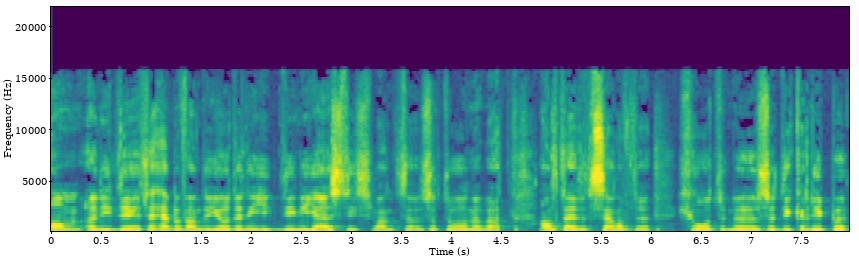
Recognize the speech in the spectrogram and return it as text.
om een idee te hebben van de Joden die, die niet juist is. Want eh, ze tonen wat, altijd hetzelfde. Grote neuzen, dikke lippen,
